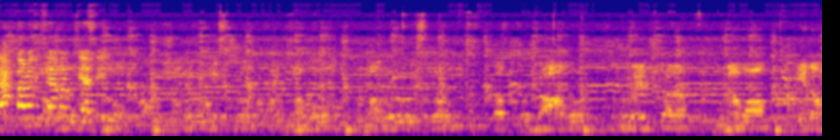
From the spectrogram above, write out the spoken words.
ডাক্তার বাড়িতে আমার ইদং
